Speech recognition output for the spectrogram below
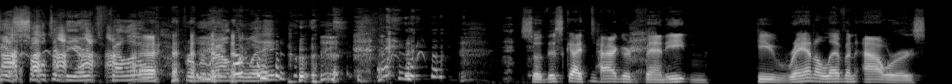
he a salt of the earth fellow from around the way? So this guy Taggart Van Eaton, he ran 11 hours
